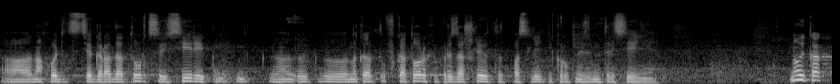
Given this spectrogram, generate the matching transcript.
э, находятся те города Турции и Сирии, э, в которых и произошли вот это последние крупные землетрясения. Ну и как,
